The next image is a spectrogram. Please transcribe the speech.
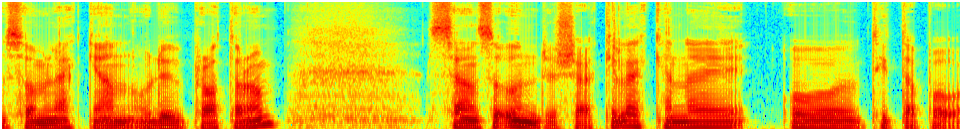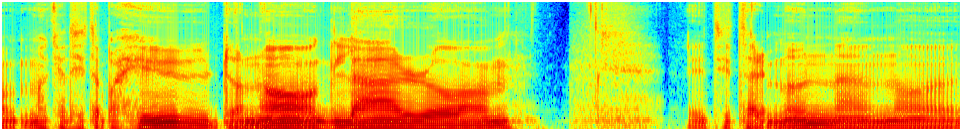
som läkaren och du pratar om. Sen så undersöker läkaren dig och titta på, man kan titta på hud och naglar och tittar i munnen och,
